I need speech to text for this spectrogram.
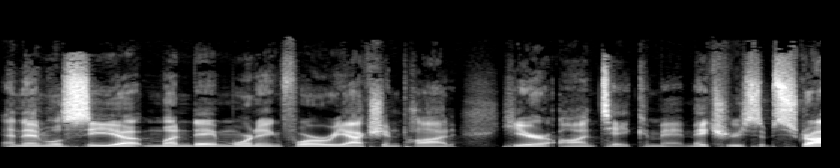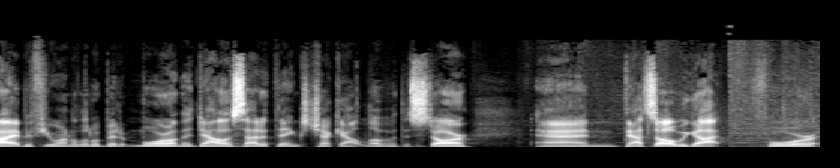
And then we'll see you Monday morning for a reaction pod here on Take Command. Make sure you subscribe if you want a little bit more on the Dallas side of things. Check out Love of the Star. And that's all we got for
